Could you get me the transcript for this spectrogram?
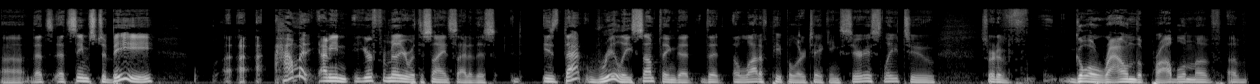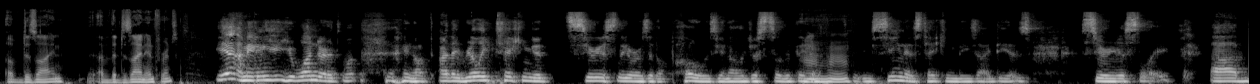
Uh, that's that seems to be how many. I mean, you're familiar with the science side of this. Is that really something that that a lot of people are taking seriously to sort of go around the problem of of, of design of the design inference? Yeah, I mean, you, you wonder, what, you know, are they really taking it seriously, or is it a pose? You know, just so that they mm-hmm. can be seen as taking these ideas seriously? Um,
